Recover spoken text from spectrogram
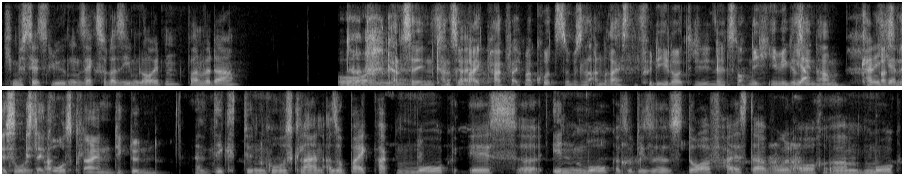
ich müsste jetzt lügen, sechs oder sieben Leuten waren wir da. Ja, kannst du den, kannst du den Bikepark vielleicht mal kurz so ein bisschen anreißen für die Leute, die den jetzt noch nicht irgendwie gesehen ja, haben? Kann ich Was gerne ist, tun. Ist der groß, klein, dick, dünn? Also dick, dünn, groß, klein. Also Bikepark Moog ist äh, in Moog, also dieses Dorf heißt da wohl auch ähm, Moog,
